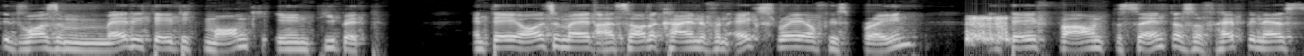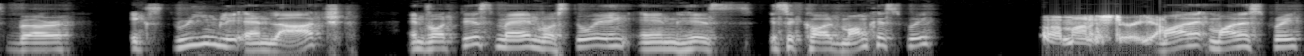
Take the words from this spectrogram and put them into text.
It was a meditating monk in Tibet. And they also made a sort of kind of an x-ray of his brain. And they found the centers of happiness were extremely enlarged. And what this man was doing in his, is it called monastery? A monastery, yeah. Mon- monastery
